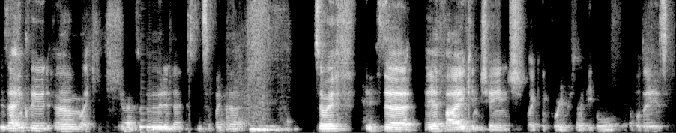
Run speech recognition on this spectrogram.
does that include um, like fluid index and stuff like that? Mm-hmm. So if if the AFI can change like in 40% of people in a couple days,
